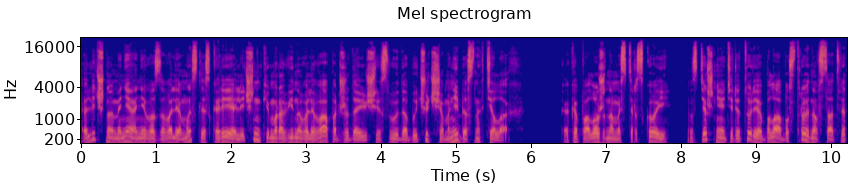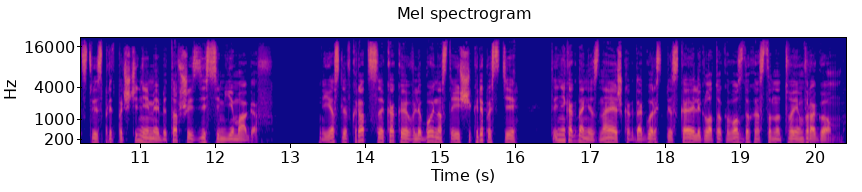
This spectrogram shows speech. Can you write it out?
Лично у меня они вызывали мысли скорее о личинке муравьиного льва, поджидающей свою добычу, чем о небесных телах. Как и положено мастерской, здешняя территория была обустроена в соответствии с предпочтениями обитавшей здесь семьи магов. Если вкратце, как и в любой настоящей крепости, ты никогда не знаешь, когда горсть песка или глоток воздуха станут твоим врагом.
